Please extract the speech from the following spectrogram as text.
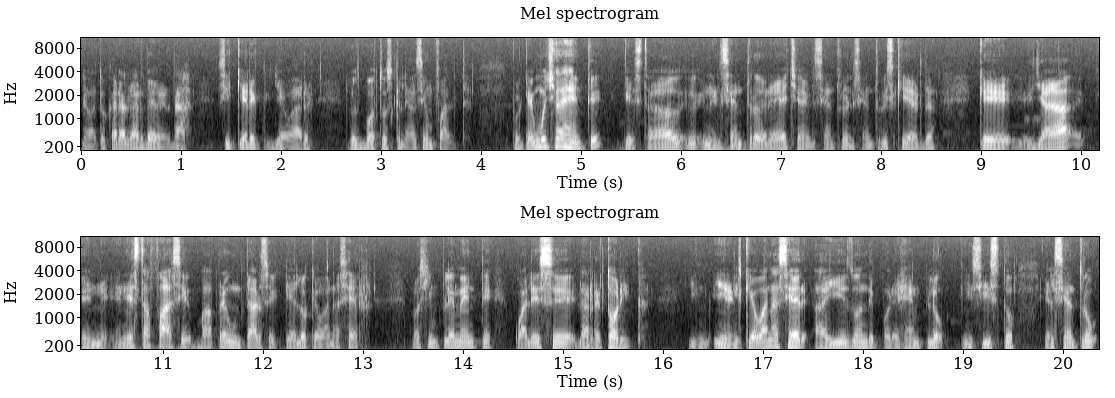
le va a tocar hablar de verdad, si quiere llevar los votos que le hacen falta. Porque hay mucha gente que está en el centro derecha, en el centro, en el centro izquierda, que ya en esta fase va a preguntarse qué es lo que van a hacer, no simplemente cuál es eh, la retórica. Y, en el qué van a hacer, ahí es donde, por ejemplo, insisto, el centro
